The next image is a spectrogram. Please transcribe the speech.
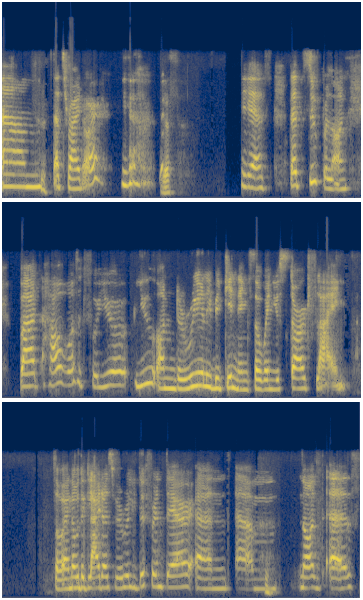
Um, that's right, or yeah. Yes. yes, that's super long. But how was it for you? You on the really beginning? So when you start flying. So I know the gliders were really different there, and um, not as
